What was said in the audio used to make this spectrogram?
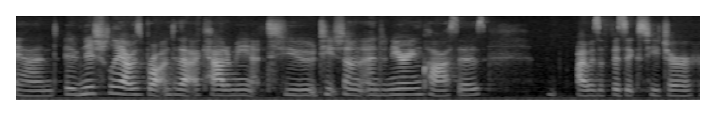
And initially I was brought into that academy to teach some engineering classes. I was a physics teacher.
